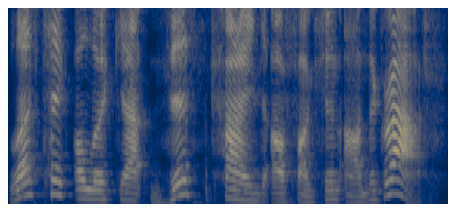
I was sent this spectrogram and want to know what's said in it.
let's take a look at this kind of function on the graph.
